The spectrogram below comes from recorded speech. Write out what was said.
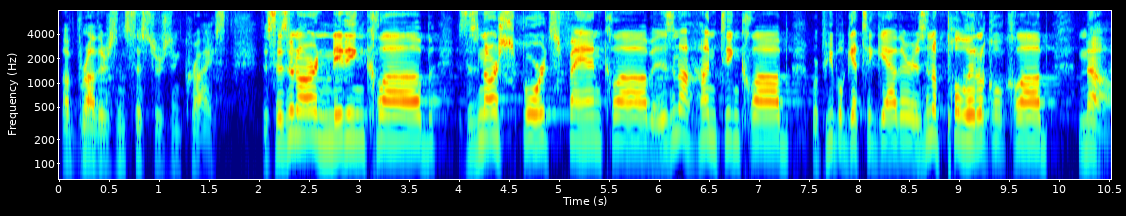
of brothers and sisters in Christ. This isn't our knitting club. This isn't our sports fan club. It isn't a hunting club where people get together. It isn't a political club. No.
